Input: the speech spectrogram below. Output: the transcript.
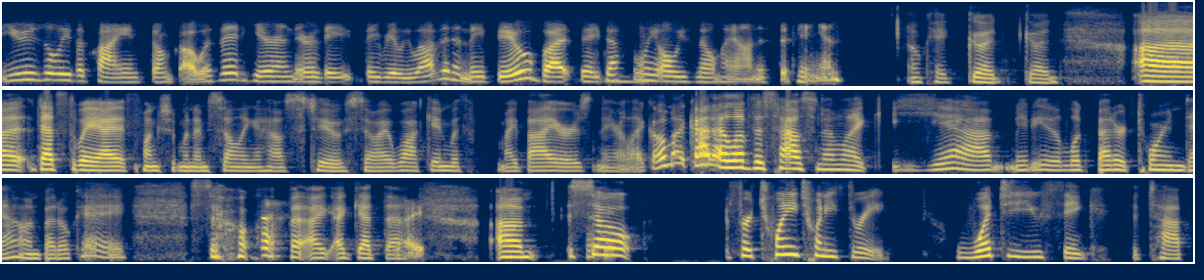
Usually the clients don't go with it. Here and there, they they really love it, and they do, but they mm-hmm. definitely always know my honest opinion. Okay, good, good. Uh, that's the way I function when I'm selling a house too. So I walk in with my buyers and they're like, oh my God, I love this house. And I'm like, yeah, maybe it'll look better torn down, but okay. So, but I, I get that. Right. Um, so for 2023, what do you think the top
